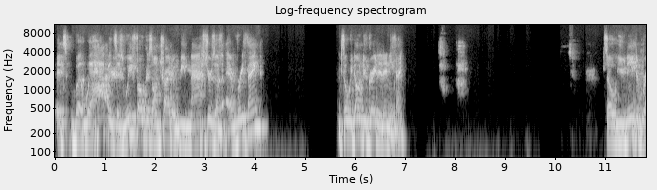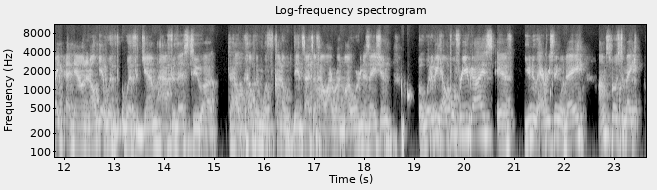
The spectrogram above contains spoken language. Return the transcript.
it's, but what happens is we focus on trying to be masters of everything. And so we don't do great at anything. So you need to break that down, and I'll get with with Jim after this to uh, to help help him with kind of the insights of how I run my organization. But would it be helpful for you guys if you knew every single day I'm supposed to make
